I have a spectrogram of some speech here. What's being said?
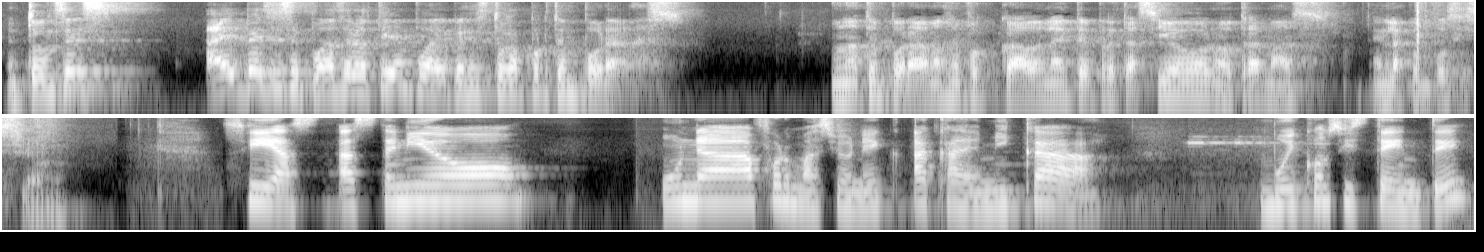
Entonces, hay veces se puede hacer a tiempo, hay veces toca por temporadas. Una temporada más enfocada en la interpretación, otra más en la composición. Sí, has, tenido una formación académica muy consistente,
